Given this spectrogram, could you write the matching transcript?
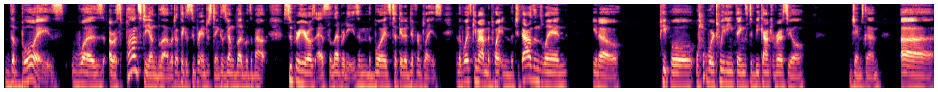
the boys was a response to Youngblood, which I think is super interesting because Youngblood was about superheroes as celebrities, and the boys took it a different place. And the boys came out at a point in the 2000s when, you know, people were tweeting things to be controversial. James Gunn, uh,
